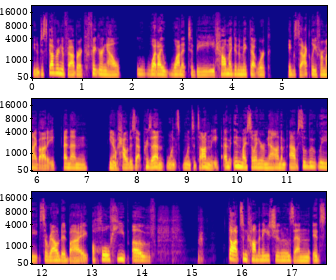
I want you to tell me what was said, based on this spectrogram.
you know discovering a fabric, figuring out what I want it to be, how am I going to make that work exactly for my body, and then you know how does that present once once it's on me. I'm in my sewing room now, and I'm absolutely surrounded by a whole heap of thoughts and combinations, and it's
